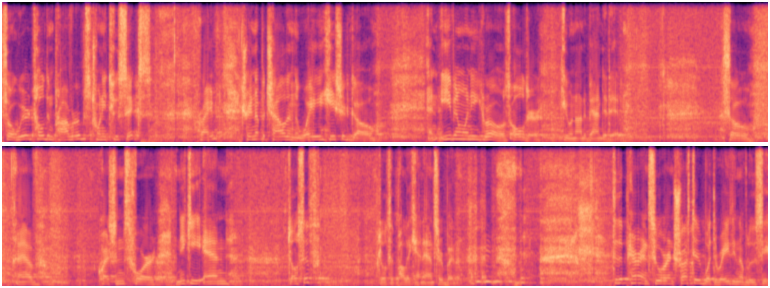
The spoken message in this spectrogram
So we're told in Proverbs 22 6, right? Train up a child in the way he should go, and even when he grows older, he will not abandon it. So I have questions for Nikki and Joseph. Joseph probably can't answer, but. to the parents who are entrusted with the raising of Lucy,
